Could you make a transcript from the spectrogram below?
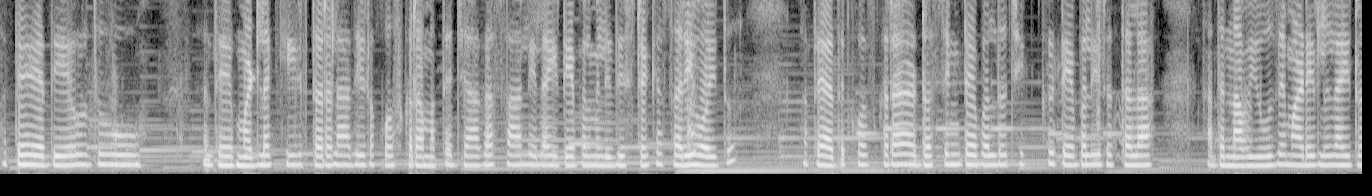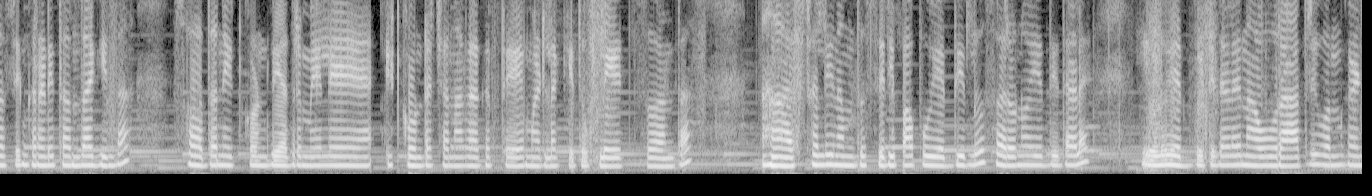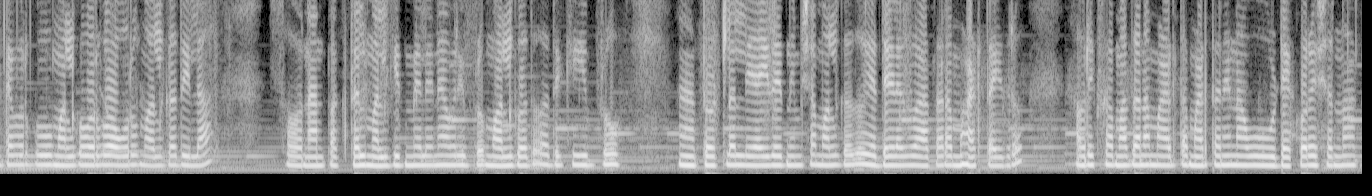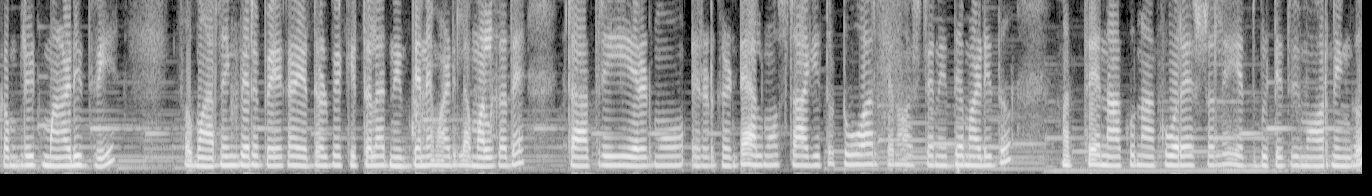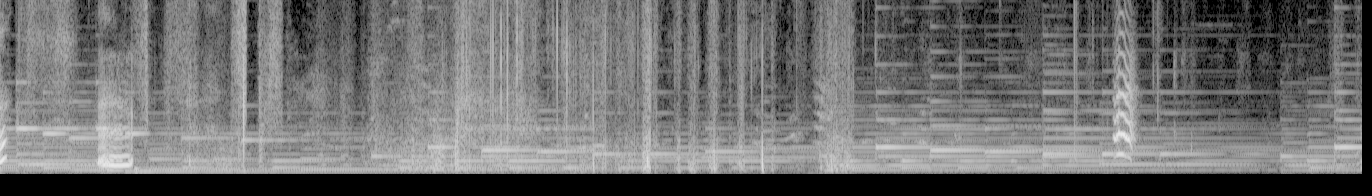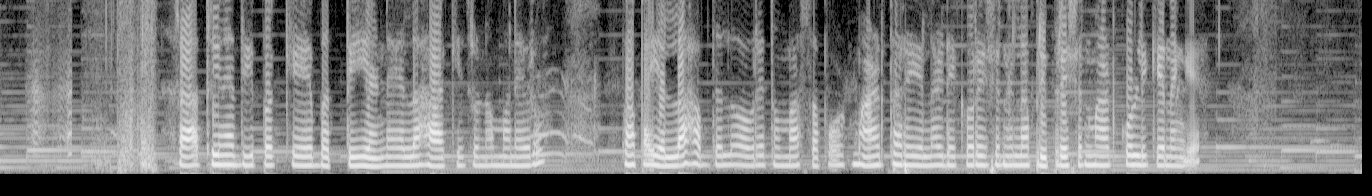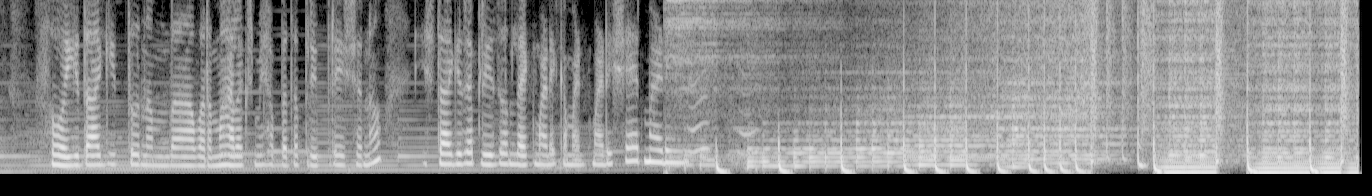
ಮತ್ತು ದೇವ್ರದ್ದು ಮತ್ತು ಮಡ್ಲಕ್ಕಿ ಇಡ್ತಾರಲ್ಲ, ಅದು ಇಡೋಕ್ಕೋಸ್ಕರ ಮತ್ತು ಜಾಗ ಸಾಲಿಲ್ಲ, ಈ ಟೇಬಲ್ ಮೇಲೆ ಇದಿಷ್ಟಕ್ಕೆ ಸರಿ ಹೋಯಿತು. ಮತ್ತು ಅದಕ್ಕೋಸ್ಕರ ಡ್ರೆಸ್ಸಿಂಗ್ ಟೇಬಲ್ದು ಚಿಕ್ಕ ಟೇಬಲ್ ಇರುತ್ತಲ್ಲ, ಅದನ್ನು ನಾವು ಯೂಸೇ ಮಾಡಿರಲಿಲ್ಲ ಈ ಡ್ರೆಸ್ಸಿಂಗ್ ಕನ್ನಡಿ ತಂದಾಗಿಂದ. ಸೊ, ಅದನ್ನು ಇಟ್ಕೊಂಡ್ವಿ. ಅದ್ರ ಮೇಲೆ ಇಟ್ಕೊಂಡ್ರೆ ಚೆನ್ನಾಗಾಗತ್ತೆ ಮಡ್ಲಕ್ಕಿದು ಪ್ಲೇಟ್ಸ್ ಅಂತ. ಅಷ್ಟರಲ್ಲಿ ನಮ್ಮದು ಸಿರಿಪಾಪು ಎದ್ದಿದ್ಲು, ಸರುನು ಎದ್ದಿದ್ದಾಳೆ, ಇವಳು ಎದ್ಬಿಟ್ಟಿದ್ದಾಳೆ. ನಾವು ರಾತ್ರಿ ಒಂದು ಗಂಟೆವರೆಗೂ ಮಲಗೋವರೆಗೂ ಅವರು ಮಲ್ಗೋದಿಲ್ಲ. ಸೊ ನಾನು ಪಕ್ಕದಲ್ಲಿ ಮಲಗಿದ ಮೇಲೇ ಅವರಿಬ್ಬರು ಮಲಗೋದು. ಅದಕ್ಕೆ ಇಬ್ಬರು ತೊಟ್ಲಲ್ಲಿ ಐದೈದು ನಿಮಿಷ ಮಲಗೋದು. ಎದ್ದೇಳೋದು ಆ ಥರ ಮಾಡ್ತಾಯಿದ್ರು ಅವ್ರಿಗೆ ಸಮಾಧಾನ ಮಾಡ್ತಾ ಮಾಡ್ತಾನೆ ನಾವು ಡೆಕೋರೇಷನ್ನ ಕಂಪ್ಲೀಟ್ ಮಾಡಿದ್ವಿ. ಸೊ ಮಾರ್ನಿಂಗ್ ಬೇರೆ ಬೇಗ ಎದ್ದೇಳಬೇಕಿತ್ತಲ್ಲ ನಿದ್ದೆನೇ ಮಾಡಿಲ್ಲ ಮಲಗದೆ. ರಾತ್ರಿ ಎರಡು ಮೂ, ಎರಡು ಗಂಟೆ ಆಲ್ಮೋಸ್ಟ್ ಆಗಿತ್ತು. ಟೂ ಅವರ್ಸ್ ಏನೋ ಅಷ್ಟೇ ನಿದ್ದೆ ಮಾಡಿದ್ದು. ಮತ್ತು ನಾಲ್ಕು, ನಾಲ್ಕೂವರೆ ಅಷ್ಟರಲ್ಲಿ ಎದ್ದು ಬಿಟ್ಟಿದ್ವಿ ಮಾರ್ನಿಂಗು ರಾತ್ರಿನೇ ದೀಪಕ್ಕೆ ಬತ್ತಿ, ಎಣ್ಣೆ ಎಲ್ಲ ಹಾಕಿದ್ರು ನಮ್ಮ ಮನೆಯವರು. ಪಾಪ ಎಲ್ಲ ಹಬ್ಬದಲ್ಲೂ ಅವರೇ ತುಂಬ ಸಪೋರ್ಟ್ ಮಾಡ್ತಾರೆ, ಎಲ್ಲ ಡೆಕೋರೇಷನ್ ಎಲ್ಲ ಪ್ರಿಪ್ರೇಷನ್ ಮಾಡ್ಕೊಳ್ಳಿಕ್ಕೆ ನನಗೆ ಸೊ ಇದಾಗಿತ್ತು ನಮ್ಮದು ವರಮಹಾಲಕ್ಷ್ಮಿ ಹಬ್ಬದ ಪ್ರಿಪ್ರೇಷನು ಇಷ್ಟ ಆಗಿದ್ರೆ ಪ್ಲೀಸ್ ಒಂದು ಲೈಕ್ ಮಾಡಿ ಕಮೆಂಟ್ ಮಾಡಿ ಶೇರ್ ಮಾಡಿ.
